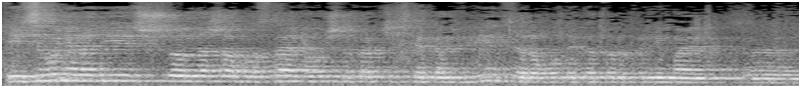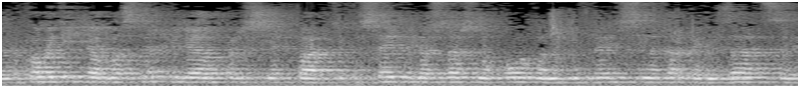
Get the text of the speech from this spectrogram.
И сегодня надеюсь, что наша областная научно-практическая конференция, работой которой принимают э, руководители областных филиалов политических партий, представители государственных органов, неправительственных организаций,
